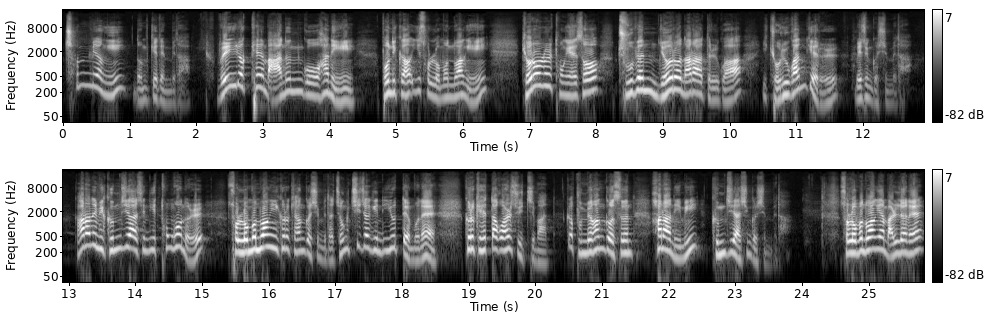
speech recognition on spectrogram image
천명이 넘게 됩니다. 왜 이렇게 많은 고 하니 보니까 이 솔로몬 왕이 결혼을 통해서 주변 여러 나라들과 이 교류 관계를 맺은 것입니다. 하나님이 금지하신 이 통혼을 솔로몬 왕이 그렇게 한 것입니다. 정치적인 이유 때문에 그렇게 했다고 할 수 있지만 그러니까 분명한 것은 하나님이 금지하신 것입니다. 솔로몬 왕의 말년에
